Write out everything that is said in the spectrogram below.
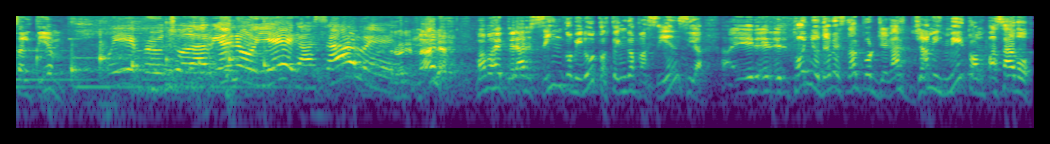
¿Cómo pasa el tiempo? Oye, pero todavía no llega, ¿sabe? Pero hermana, vamos a esperar cinco minutos, tenga paciencia. El, el- el Toño debe estar por llegar ya mismito. Han pasado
